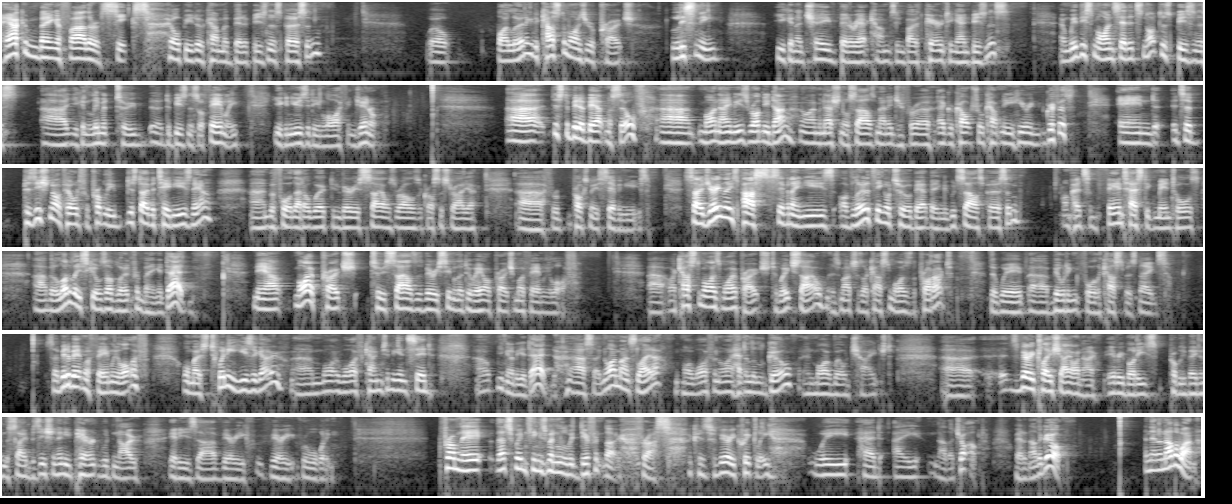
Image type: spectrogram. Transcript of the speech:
How can being a father of six help you to become a better business person? Well, by learning to customise your approach, listening, you can achieve better outcomes in both parenting and business. And with this mindset, it's not just business uh, you can limit to, uh, to business or family, you can use it in life in general. Uh, just a bit about myself. Uh, my name is Rodney Dunn. I'm a national sales manager for an agricultural company here in Griffith, and it's a position I've held for probably just over 10 years now. Um, before that, I worked in various sales roles across Australia uh, for approximately seven years. So during these past 17 years, I've learned a thing or two about being a good salesperson. I've had some fantastic mentors, uh, but a lot of these skills I've learned from being a dad. Now, my approach to sales is very similar to how I approach my family life. Uh, I customise my approach to each sale as much as I customise the product that we're uh, building for the customer's needs. So, a bit about my family life. Almost 20 years ago, um, my wife came to me and said, oh, You're going to be a dad. Uh, so, nine months later, my wife and I had a little girl, and my world changed. Uh, it's very cliche, I know. Everybody's probably been in the same position. Any parent would know it is uh, very, very rewarding. From there, that's when things went a little bit different though for us, because very quickly we had a, another child. We had another girl, and then another one.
